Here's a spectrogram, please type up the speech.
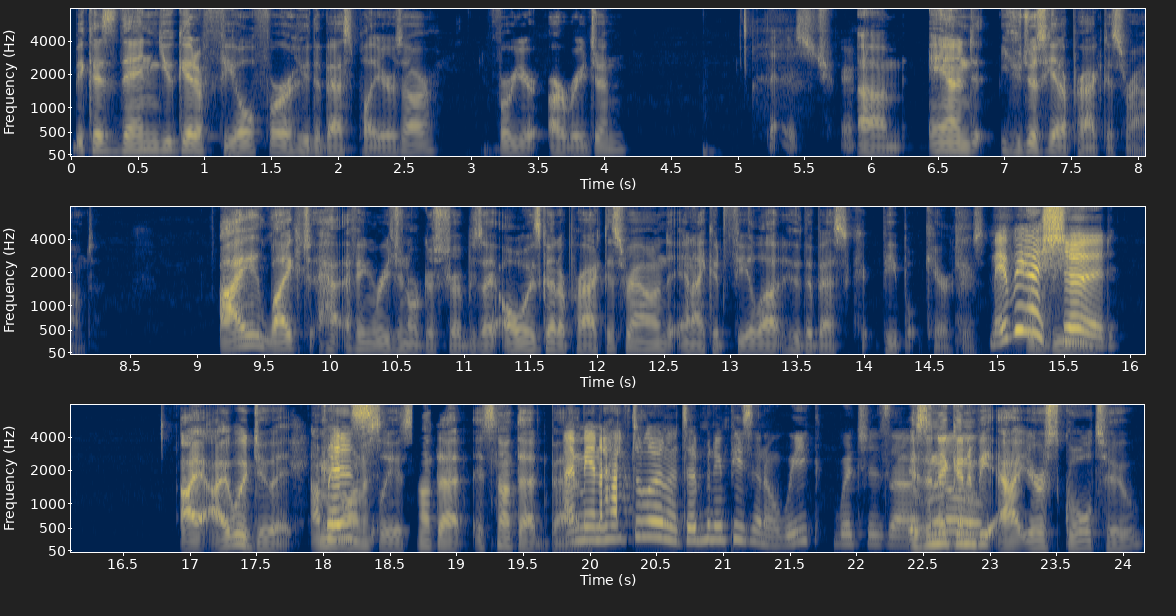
because then you get a feel for who the best players are for your our region. that is true. um, and you just get a practice round. I liked having region orchestra because I always got a practice round, and I could feel out who the best ca- people characters. Maybe I be- should. I I would do it. I mean, honestly, it's not that it's not that bad. I mean, I have to learn the timpani piece in a week, which is uh. isn't it going to be at your school too?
